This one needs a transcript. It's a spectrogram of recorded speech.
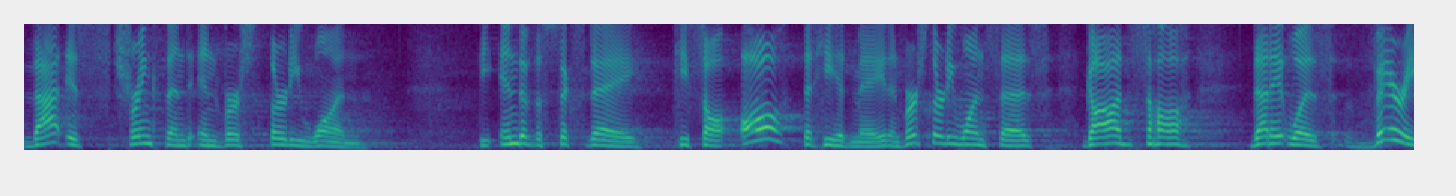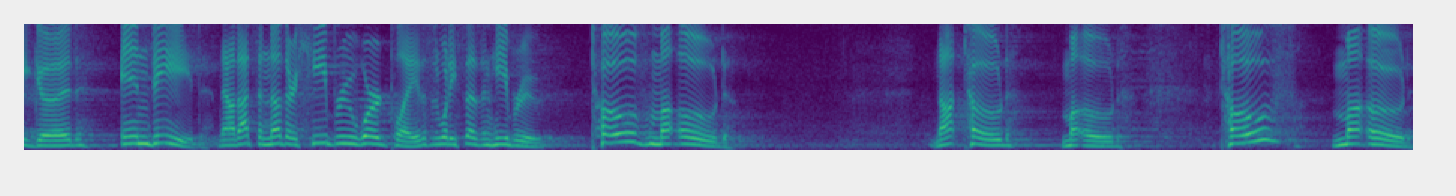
That is strengthened in verse 31. The end of the sixth day, he saw all that he had made. And verse 31 says, God saw that it was very good indeed. Now, that's another Hebrew wordplay. This is what he says in Hebrew Tov ma'od. Not toad, ma'od. Tov ma'od,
